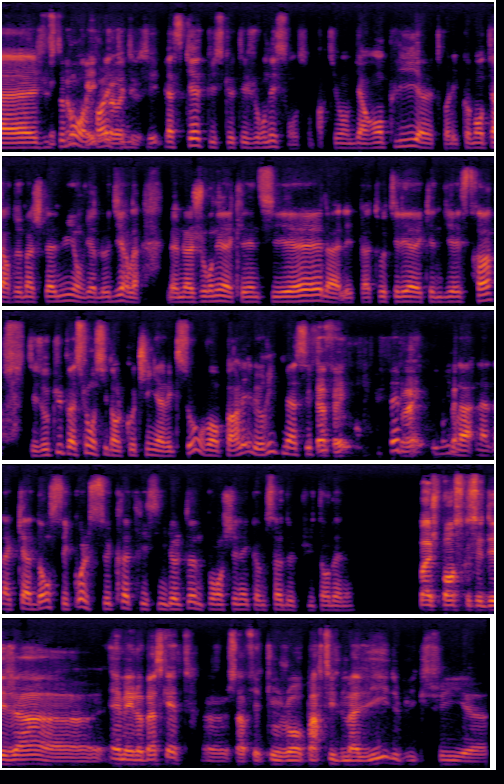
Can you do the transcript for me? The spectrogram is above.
Euh, justement, on va parler de tes baskets puisque tes journées sont, sont particulièrement bien remplies entre les commentaires de match la nuit, on vient de le dire, là, même la journée avec les NCAA, là, les plateaux télé avec NBA Extra, tes occupations aussi dans le coaching avec So, on va en parler. Le rythme est assez fort. Fait. Tu fais ouais. La, la, la, cadence, c'est quoi le secret de Chris Singleton pour enchaîner comme ça depuis tant d'années? Ouais, je pense que c'est déjà euh, aimer le basket. Euh, ça fait toujours partie de ma vie depuis que je suis euh,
